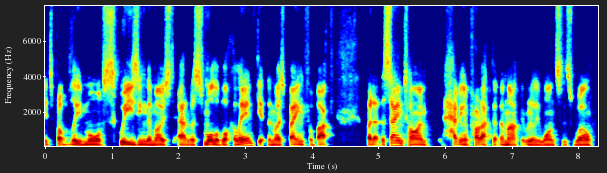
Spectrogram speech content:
It's probably more squeezing the most out of a smaller block of land get the most bang for buck but at the same time having a product that the market really wants as well.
